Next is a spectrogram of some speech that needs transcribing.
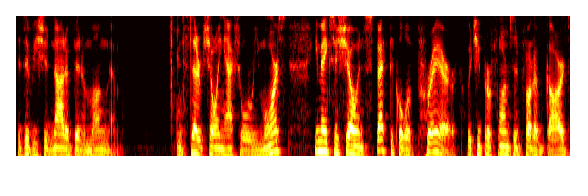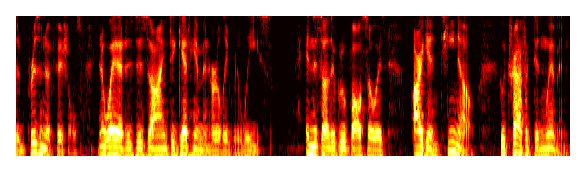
as if he should not have been among them. Instead of showing actual remorse, he makes a show and spectacle of prayer, which he performs in front of guards and prison officials in a way that is designed to get him an early release. In this other group also is Argentino, who trafficked in women,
